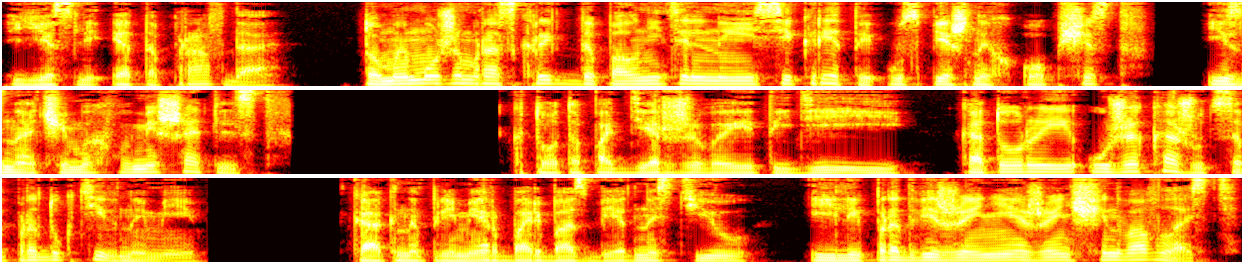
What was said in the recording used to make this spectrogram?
Если это правда, то мы можем раскрыть дополнительные секреты успешных обществ и значимых вмешательств. Кто-то поддерживает идеи, которые уже кажутся продуктивными, как, например, борьба с бедностью или продвижение женщин во власть.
